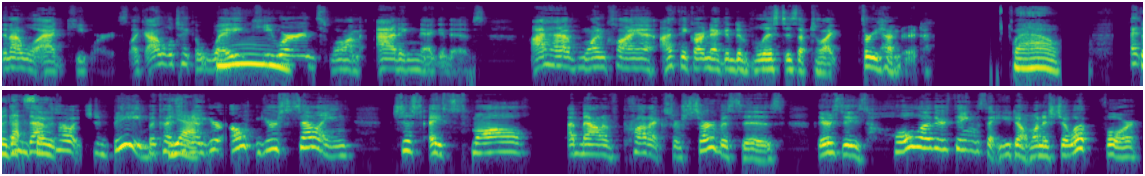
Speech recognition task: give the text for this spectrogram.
than I will add keywords. Like I will take away mm. keywords while I'm adding negatives. I have one client, I think our negative list is up to like 300. Wow. And, that's, and that's so, how it should be because yeah. you know you're own, you're selling just a small amount of products or services. There's these whole other things that you don't want to show up for,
